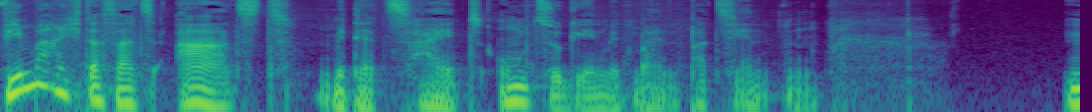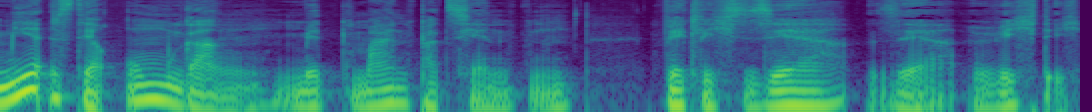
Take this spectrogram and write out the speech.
Wie mache ich das als Arzt, mit der Zeit umzugehen mit meinen Patienten? Mir ist der Umgang mit meinen Patienten wirklich sehr, sehr wichtig.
